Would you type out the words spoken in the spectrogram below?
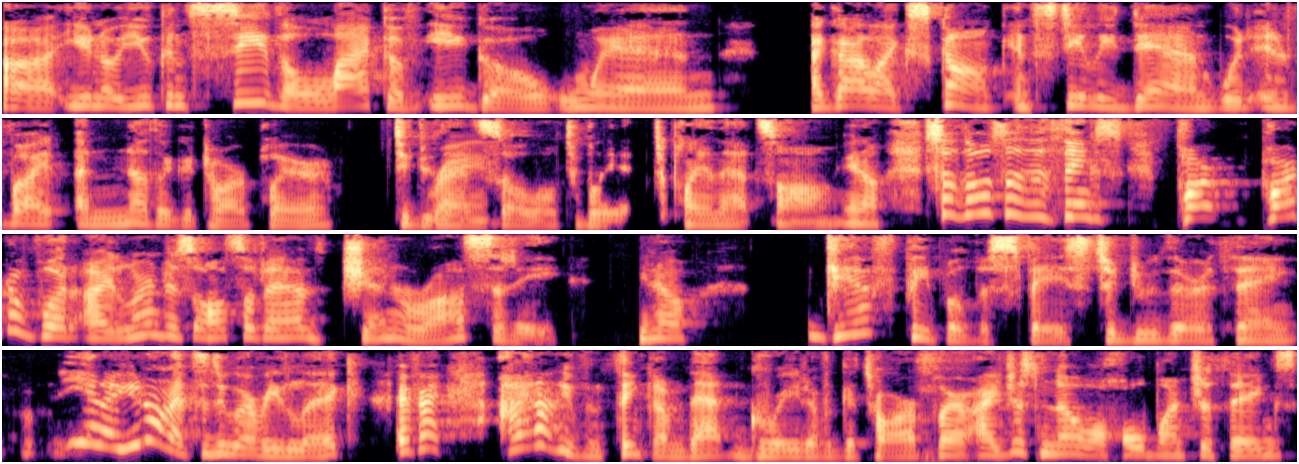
uh, you know, you can see the lack of ego when a guy like Skunk and Steely Dan would invite another guitar player to do Right. that solo to play to play in that song. You know, so those are the things. Part part of what I learned is also to have generosity. You know, give people the space to do their thing. You know, you don't have to do every lick. In fact, I don't even think I'm that great of a guitar player. I just know a whole bunch of things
